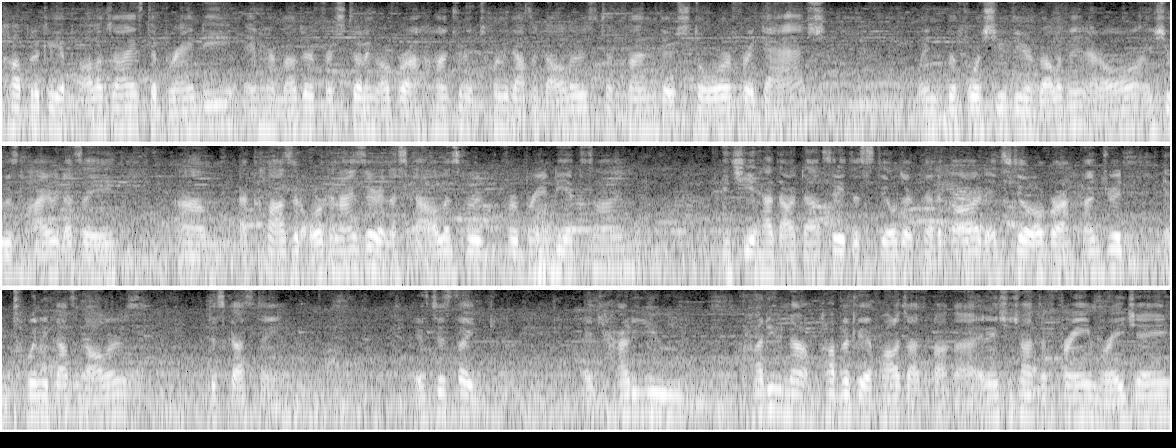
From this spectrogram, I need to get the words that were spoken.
publicly apologized to Brandy and her mother for stealing over $120,000 to fund their store for Dash when before she was even relevant at all, and she was hired as a um, a closet organizer and a stylist for, for Brandy at the time. And she had the audacity to steal their credit card and steal over $120,000. Disgusting. It's just like, like how do you how do you not publicly apologize about that? And then she tried to frame Ray J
